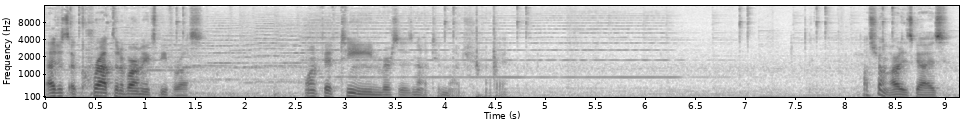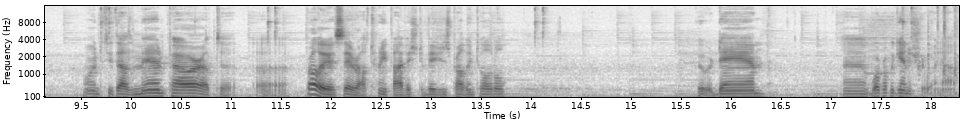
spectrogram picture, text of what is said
That's just a crap ton of army XP for us. 115 versus not too much. Okay. How strong are these guys? 1 to 2,000 manpower, up to, uh, probably I'd say around 25-ish divisions probably in total. Hoover Dam. Uh, war propaganda, sure, why not?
